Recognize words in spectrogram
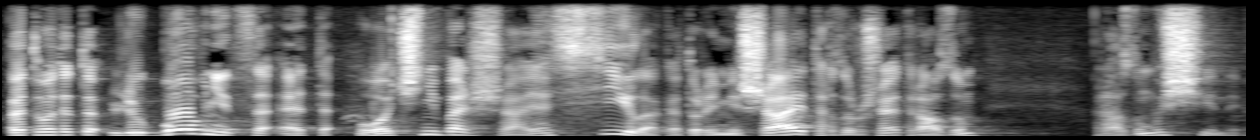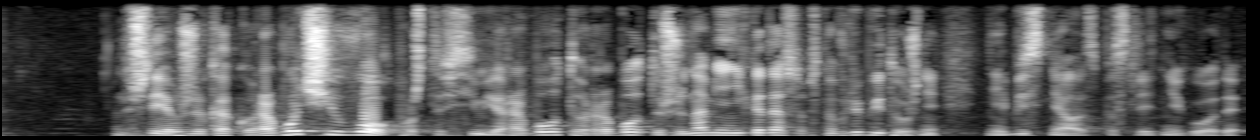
Поэтому вот эта любовница – это очень большая сила, которая мешает, разрушает разум, разум мужчины. Потому что я уже как рабочий волк просто в семье. Работаю, работаю. Жена мне никогда, собственно, в любви тоже не, не объяснялась последние годы.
